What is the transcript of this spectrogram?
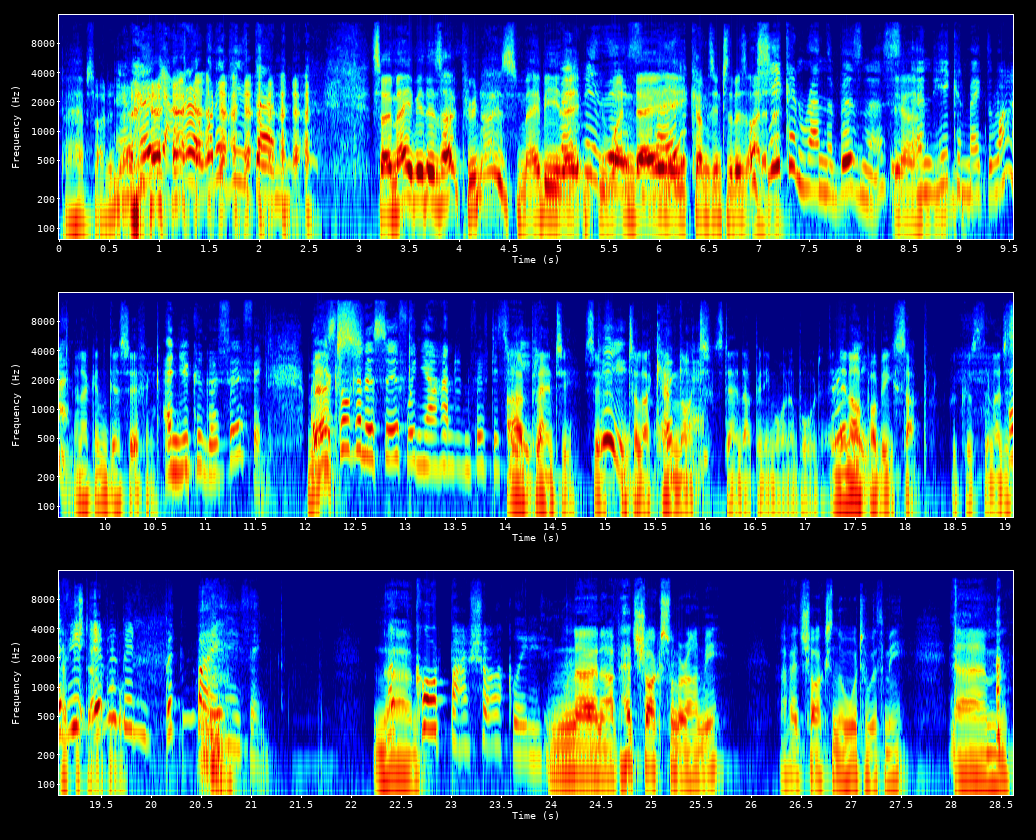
Perhaps I don't know. Maybe I don't know. What have you done? So maybe there's hope. Who knows? Maybe, Maybe that one day he comes into the business. Well, I don't she know. can run the business Yeah. and he can make the wine. and I can go surfing. And you can go surfing. Are you Max- still going to surf when you're 153? I plan to surf until I cannot Okay. stand up anymore on a board, and then I'll probably sup because then I just Have have, you to stand ever up. a little. been bitten by anything? No, Not caught by a shark or anything? no, no. I've had sharks swim around me. I've had sharks in the water with me. Um,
